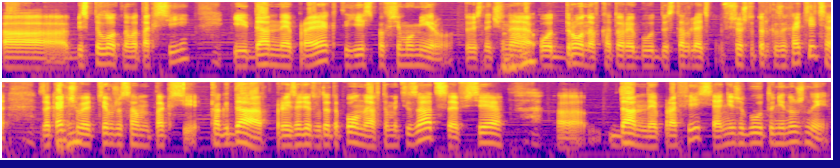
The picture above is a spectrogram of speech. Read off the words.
беспилотного такси, и данные проекты есть по всему миру. То есть, начиная mm-hmm. от дронов, которые будут доставлять все, что только захотите, заканчивая mm-hmm. тем же самым такси. Когда произойдет вот эта полная автоматизация, все э, данные профессии, они же будут и не нужны.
